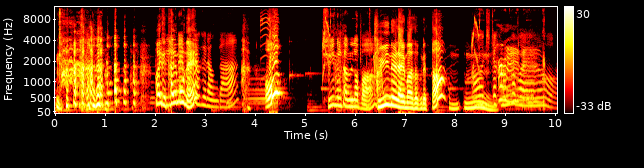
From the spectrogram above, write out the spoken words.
파이리 탈모네? 서 그런가? 어? 주인을 닮나봐 주인을 닮아서 그랬다? 음, 음. 어 진짜 그런가 봐요.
